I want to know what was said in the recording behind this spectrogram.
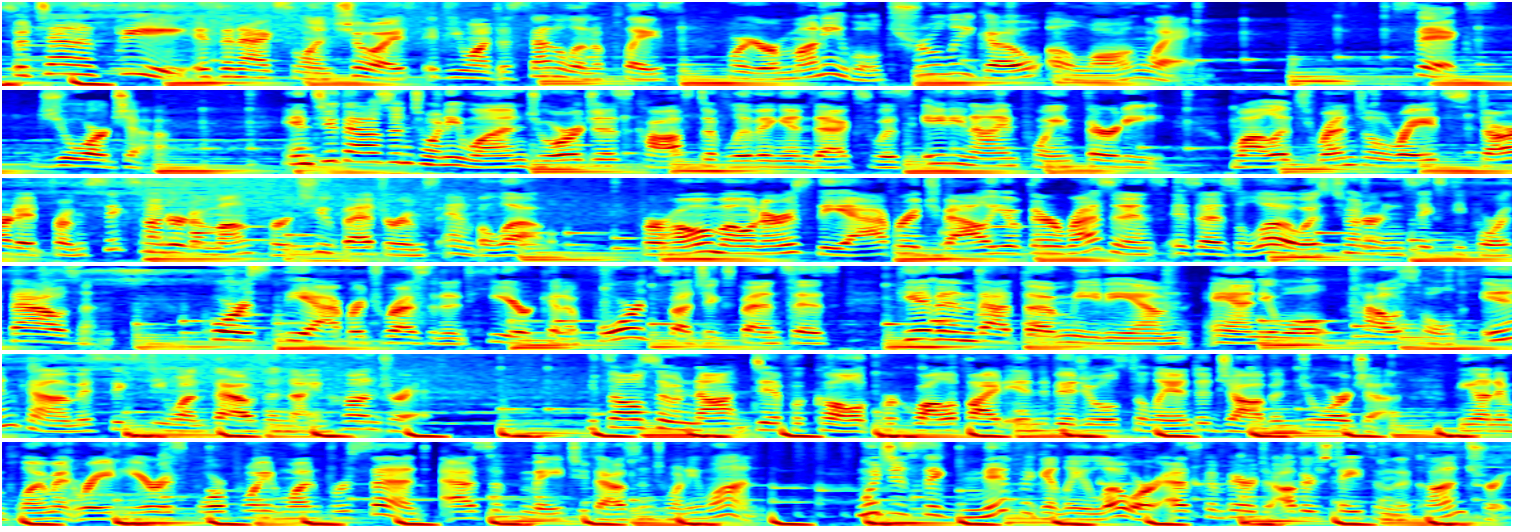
So, Tennessee is an excellent choice if you want to settle in a place where your money will truly go a long way. 6. Georgia. In 2021, Georgia's cost of living index was 89.30, while its rental rates started from 600 a month for two bedrooms and below. For homeowners, the average value of their residence is as low as 264,000. Of course, the average resident here can afford such expenses given that the median annual household income is 61,900. It's also not difficult for qualified individuals to land a job in Georgia. The unemployment rate here is 4.1% as of May 2021, which is significantly lower as compared to other states in the country.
